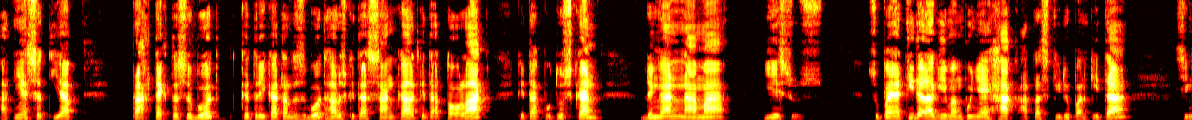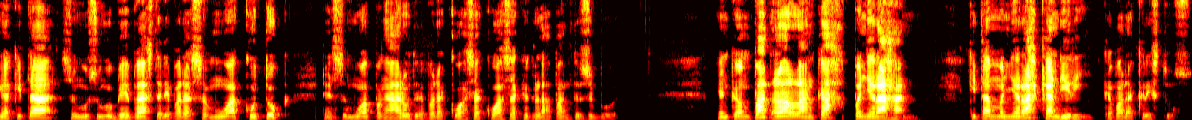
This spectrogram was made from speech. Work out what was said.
Artinya setiap praktek tersebut, keterikatan tersebut harus kita sangkal, kita tolak, kita putuskan dengan nama Yesus. Supaya tidak lagi mempunyai hak atas kehidupan kita, sehingga kita sungguh-sungguh bebas daripada semua kutuk dan semua pengaruh daripada kuasa-kuasa kegelapan tersebut. Yang keempat adalah langkah penyerahan. Kita menyerahkan diri kepada Kristus,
